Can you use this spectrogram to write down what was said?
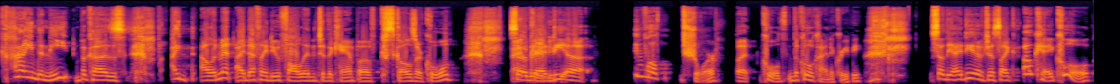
kind of neat because I I'll admit I definitely do fall into the camp of skulls are cool. So And the creepy. idea well, sure, but cool, the cool kind of creepy. So the idea of just like okay, cool.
